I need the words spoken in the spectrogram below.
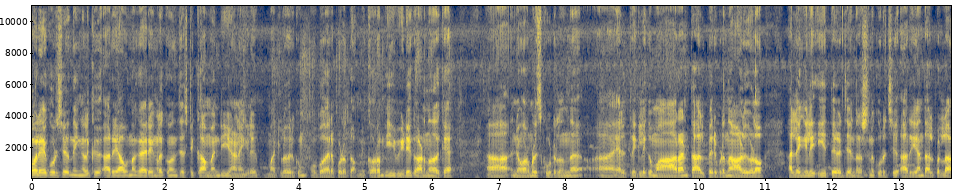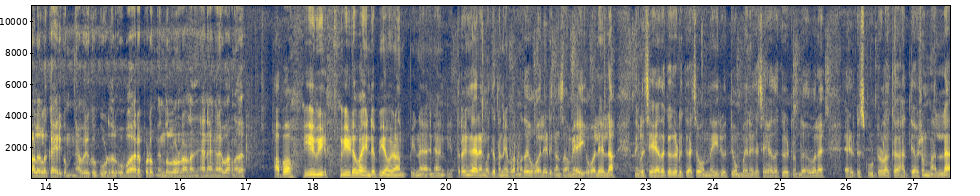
ഓലയെക്കുറിച്ച് നിങ്ങൾക്ക് അറിയാവുന്ന കാര്യങ്ങളൊക്കെ ഒന്ന് ജസ്റ്റ് കമന്റ് ചെയ്യുകയാണെങ്കിൽ മറ്റുള്ളവർക്കും ഉപകാരപ്പെടും മിക്കവാറും ഈ വീഡിയോ കാണുന്നതൊക്കെ നോർമൽ സ്കൂട്ടറിൽ നിന്ന് ഇലക്ട്രിക്കിലേക്ക് മാറാൻ താല്പര്യപ്പെടുന്ന ആളുകളോ അല്ലെങ്കിൽ ഈ തേർഡ് ജനറേഷനെ കുറിച്ച് അറിയാൻ താല്പര്യമുള്ള ആളുകളൊക്കെ ആയിരിക്കും. അവർക്ക് കൂടുതൽ ഉപകാരപ്പെടും എന്നുള്ളതുകൊണ്ടാണ് ഞാൻ അങ്ങനെ പറഞ്ഞത്. അപ്പോൾ ഈ വീഡിയോ വൈൻഡപ്പ് ചെയ്യാൻ വേണം. പിന്നെ ഞാൻ ഇത്രയും കാര്യങ്ങളൊക്കെ തന്നെ പറഞ്ഞത് ഓല എടുക്കാൻ സമയമായി ഓലയല്ല നിങ്ങൾ ചേതൊക്കെ എടുക്കുക വെച്ചാൽ ഒന്ന് ഇരുപത്തി ഒമ്പതിനൊക്കെ ചേതൊക്കെ കിട്ടുന്നുണ്ട്. അതുപോലെ ഇലക്ട്രിക് സ്കൂട്ടറുകളൊക്കെ അത്യാവശ്യം നല്ല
